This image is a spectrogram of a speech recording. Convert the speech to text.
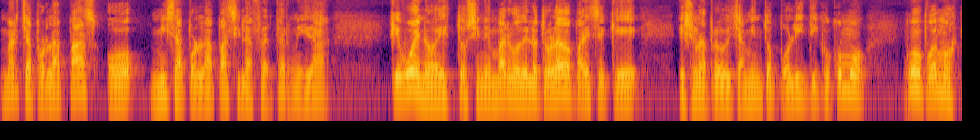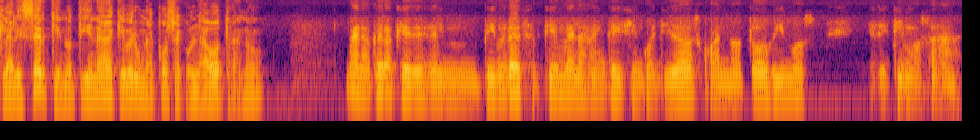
Marcha por la Paz o Misa por la Paz y la Fraternidad. Qué bueno esto, sin embargo, del otro lado parece que es un aprovechamiento político. ¿Cómo, cómo podemos esclarecer que no tiene nada que ver una cosa con la otra, no? Bueno, creo que desde el 1 de septiembre a las 20 y 52, cuando todos vimos y asistimos a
